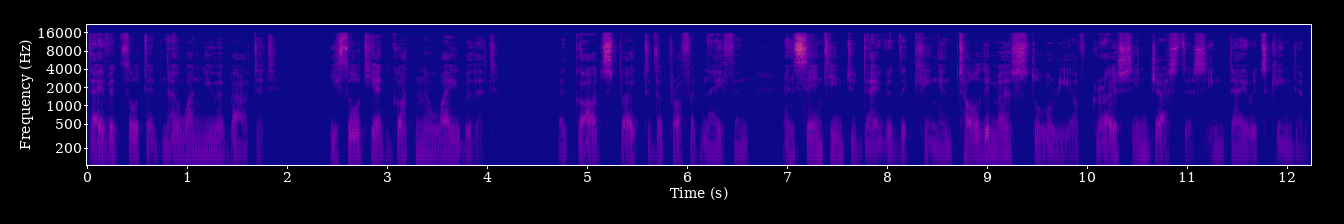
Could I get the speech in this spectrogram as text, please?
David thought that no one knew about it. He thought he had gotten away with it. But God spoke to the prophet Nathan and sent him to David the king and told him a story of gross injustice in David's kingdom.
